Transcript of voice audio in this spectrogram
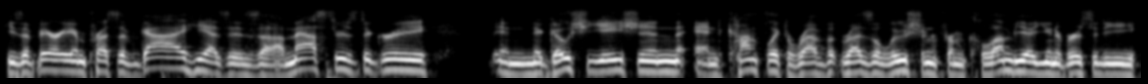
He's a very impressive guy. He has his uh, master's degree in negotiation and conflict rev- resolution from Columbia University.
